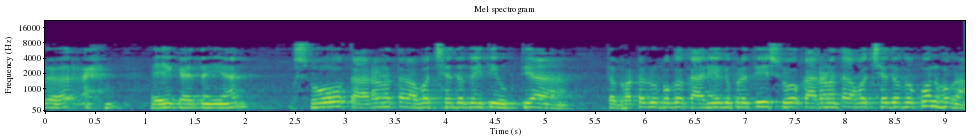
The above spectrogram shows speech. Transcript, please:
तो यही कहते हैं यहाँ, स्व कारणता अवच्छेदक उक्तिया। तो घट रूप कार्य के प्रति स्व कारणता अवच्छेदक कौन होगा?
